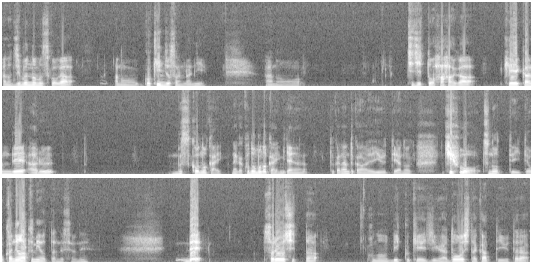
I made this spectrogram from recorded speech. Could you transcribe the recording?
あの自分の息子が、あの、ご近所さんらに、あの、父と母が警官である息子の会？なんか子供の会？みたいなとかなんとか言うて、あの、寄付を募っていてお金を集めよったんですよね。で、それを知った、このビッグ刑事がどうしたかって言ったら、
